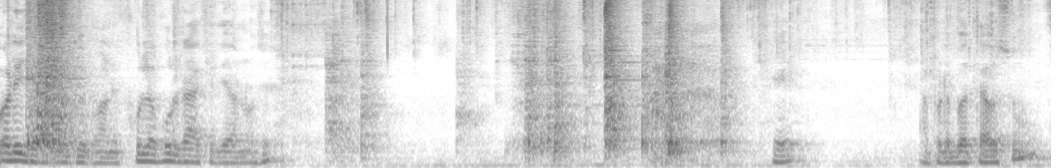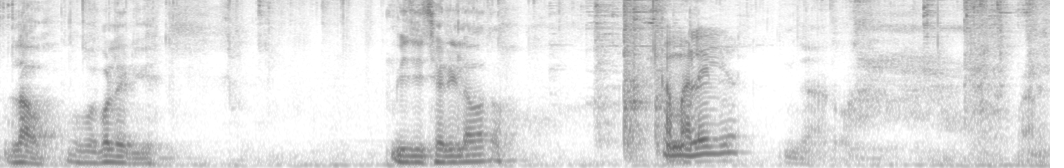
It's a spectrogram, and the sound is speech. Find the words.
બળી જાય બધું પાણી. ફૂલે ફૂલ રાખી દેવાનું છે. એ આપણે બતાવશું. લાવો ભલે રહીએ. બીજી છરી લાવો તો. આમાં લઈ લ્યો. જારો પાણી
